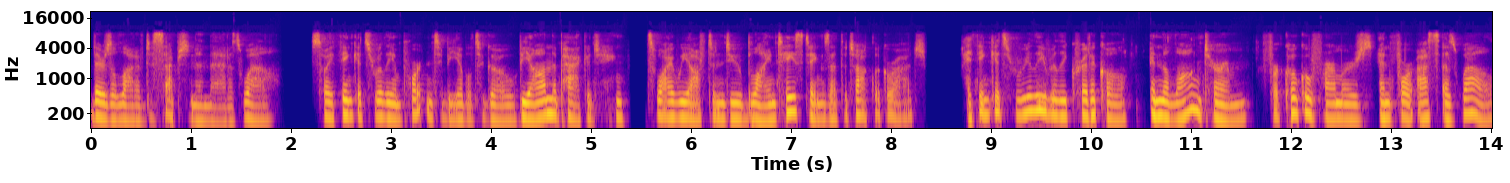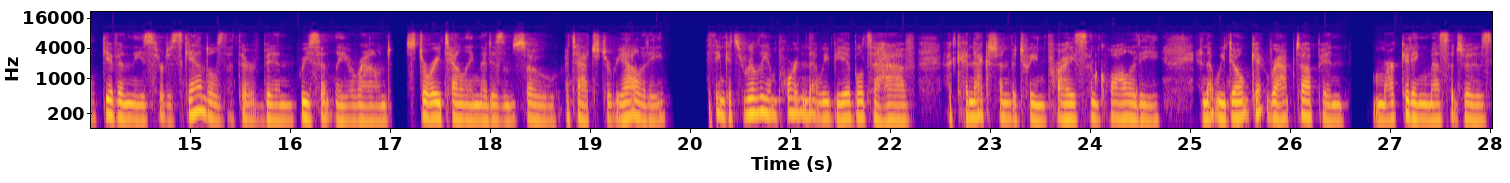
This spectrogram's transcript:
there's a lot of deception in that as well. So I think it's really important to be able to go beyond the packaging. It's why we often do blind tastings at the Chocolate Garage. I think it's really, really critical in the long term for cocoa farmers and for us as well, given these sort of scandals that there have been recently around storytelling that isn't so attached to reality. I think it's really important that we be able to have a connection between price and quality and that we don't get wrapped up in marketing messages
